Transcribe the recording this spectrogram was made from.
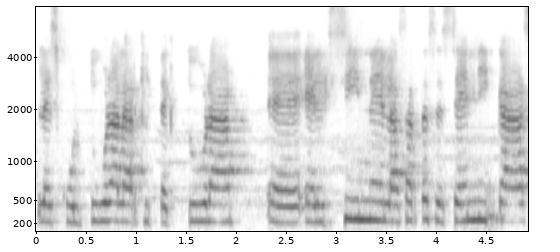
la escultura, la arquitectura, eh, el cine, las artes escénicas,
